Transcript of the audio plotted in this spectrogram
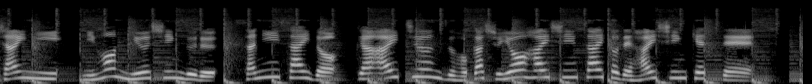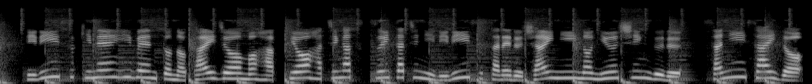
シャイニー、日本ニューシングル、サニーサイドが iTunes 他主要配信サイトで配信決定。リリース記念イベントの会場も発表8月1日にリリースされるシャイニーのニューシングル、サニーサイドが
